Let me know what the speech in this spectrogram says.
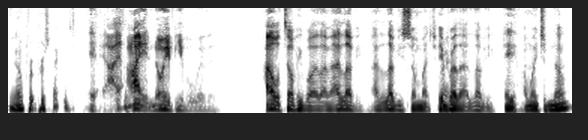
You know, per- perspective. I, I, I annoy people with it. I will tell people I love, I love you. I love you so much. Hey, Right. brother, I love you. Hey, I want you to know.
